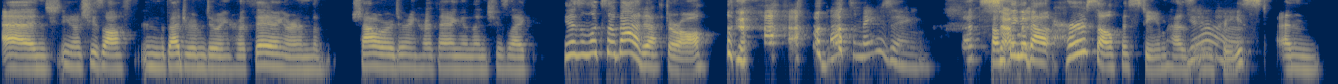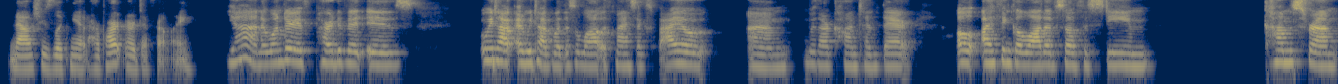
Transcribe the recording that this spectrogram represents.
And you know she's off in the bedroom doing her thing or in the shower doing her thing. And then she's like he doesn't look so bad after all. That's amazing that's something so about her self-esteem has yeah. increased and now she's looking at her partner differently yeah and i wonder if part of it is we talk and we talk about this a lot with my sex bio um, with our content there oh i think a lot of self-esteem comes from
